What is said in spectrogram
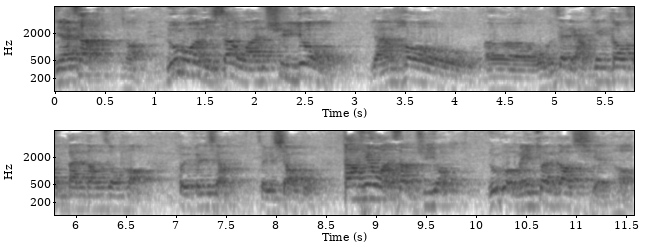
你来上啊！如果你上完去用，然后呃，我们在两天高层班当中哈，会分享这个效果。当天晚上你去用，如果没赚到钱哈，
